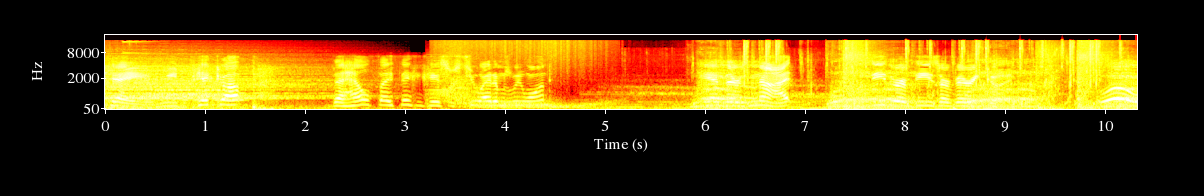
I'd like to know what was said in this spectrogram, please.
Okay, we pick up the health, I think, in case there's two items we want. And there's not. Neither of these are very good. Whoa!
